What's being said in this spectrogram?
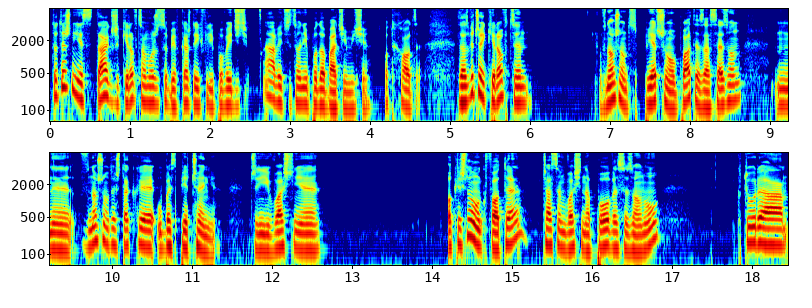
To też nie jest tak, że kierowca może sobie w każdej chwili powiedzieć: A wiecie co, nie podobacie mi się, odchodzę. Zazwyczaj kierowcy, wnosząc pierwszą opłatę za sezon, mm, wnoszą też takie ubezpieczenie, czyli właśnie określoną kwotę, czasem właśnie na połowę sezonu, która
